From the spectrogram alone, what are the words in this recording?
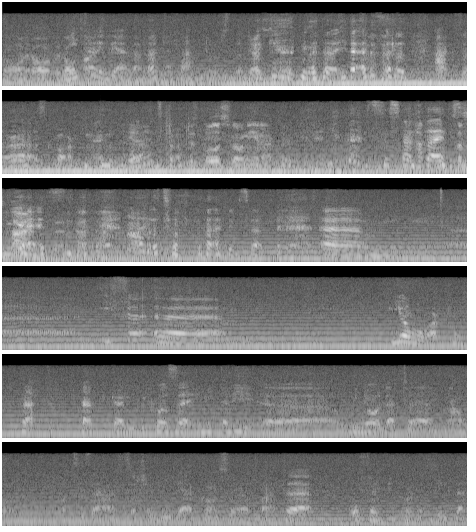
it all, it all, it In all Italy ties. we have a lot of actors that Yes. we can, yes, actor, sportman. Yeah, just Berlusconi an actor. yes, sometimes, Sometimes. yes, a lot of times. Um, uh, if uh, your work practically, because uh, in Italy uh, we know that uh, now is a social media concert, but uh, often people think that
